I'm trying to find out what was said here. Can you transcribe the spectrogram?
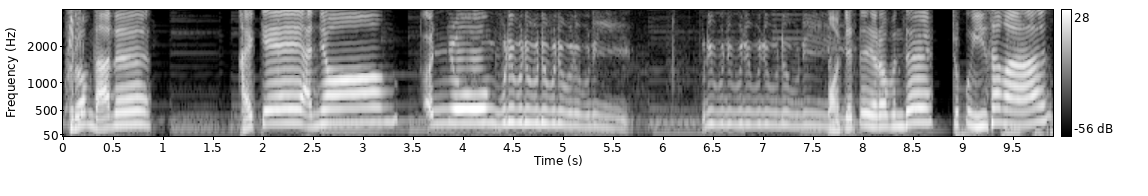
그럼 나는 갈게. 안녕. 안녕 부리부리부리부리부리 부리부리부리부리부리 어쨌든 여러분들 조금 이상한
